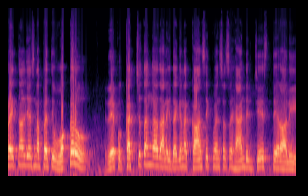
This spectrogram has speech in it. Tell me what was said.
ప్రయత్నాలు చేసిన ప్రతి ఒక్కరూ రేపు ఖచ్చితంగా దానికి తగిన కాన్సిక్వెన్సెస్ హ్యాండిల్ చేసి తీరాలి.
